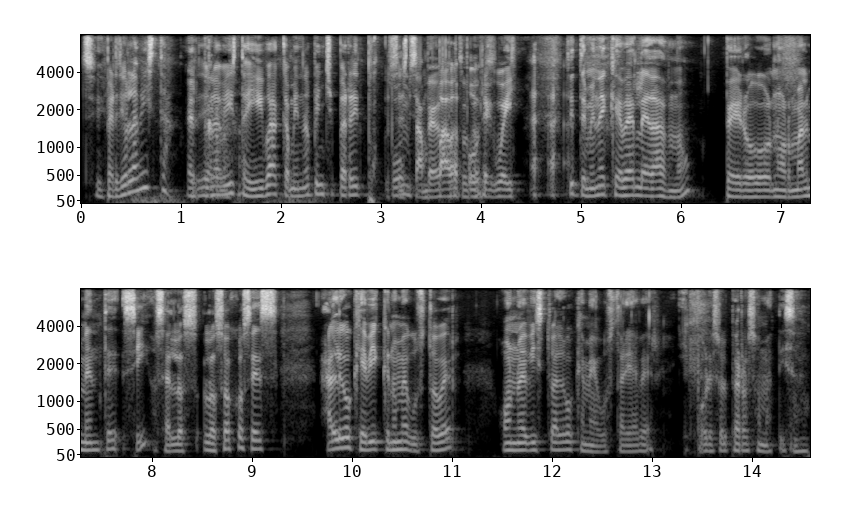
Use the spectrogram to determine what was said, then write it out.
Sí. Perdió la vista. perdió la vista. Y iba caminando el pinche perrito. se estampaba, pobre güey. sí, también hay que ver la edad, ¿no? Pero normalmente sí. O sea, los, los ojos es algo que vi que no me gustó ver o no he visto algo que me gustaría ver. Y por eso el perro somatiza.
